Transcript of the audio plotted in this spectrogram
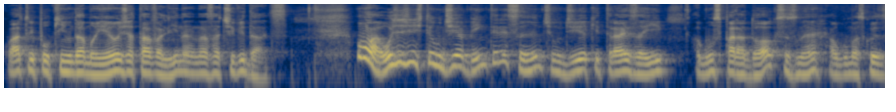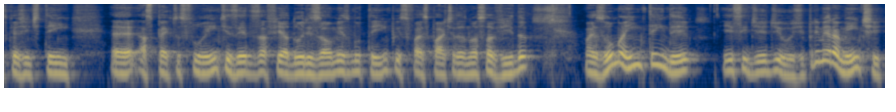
quatro e pouquinho da manhã eu já estava ali na, nas atividades. Vamos lá, hoje a gente tem um dia bem interessante, um dia que traz aí alguns paradoxos, né? Algumas coisas que a gente tem é, aspectos fluentes e desafiadores ao mesmo tempo, isso faz parte da nossa vida. Mas vamos entender esse dia de hoje. Primeiramente,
